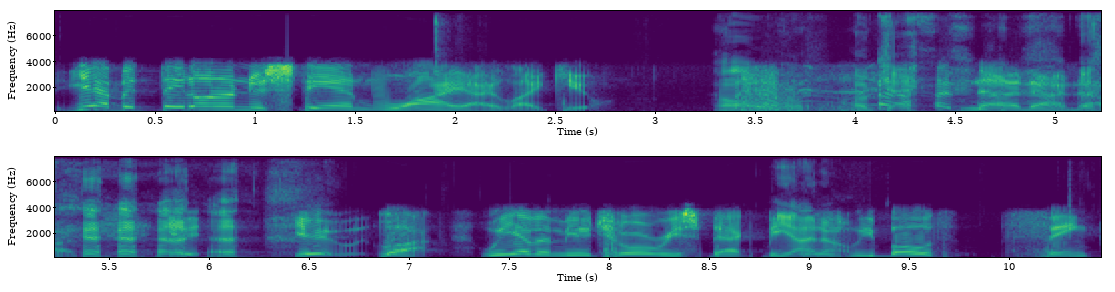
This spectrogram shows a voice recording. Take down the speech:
Yeah, but they don't understand why I like you. Oh, okay. no, no, no. you, you, look, we have a mutual respect because yeah, we both think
